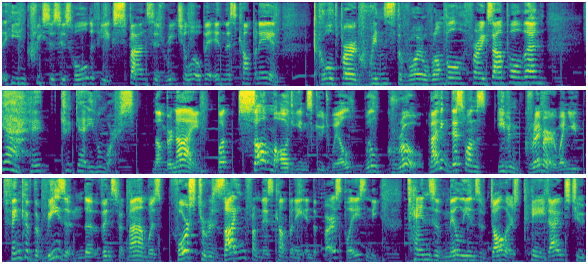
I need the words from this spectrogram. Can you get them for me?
that he increases his hold, if he expands his reach a little bit in this company, and Goldberg wins the Royal Rumble, for example, then yeah, it could get even worse. Number nine, but some audience goodwill will grow. And I think this one's even grimmer when you think of the reason that Vince McMahon was forced to resign from this company in the first place and the tens of millions of dollars paid out to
